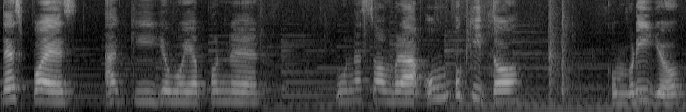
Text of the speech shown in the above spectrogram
Después aquí yo voy a poner una sombra un poquito con brillo.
